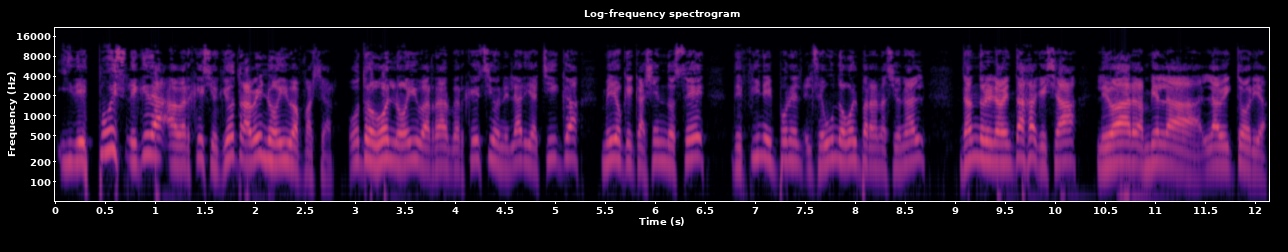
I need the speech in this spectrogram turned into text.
y después le queda a Vergesio, que otra vez no iba a fallar. Otro gol no iba a errar Vergesio en el área chica, medio que cayéndose, define y pone el, segundo gol para Nacional, dándole la ventaja que ya le va a dar también la, la victoria.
